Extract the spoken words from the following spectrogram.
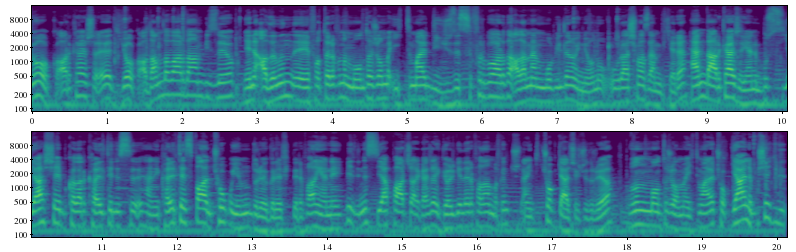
yok arkadaşlar evet yok. Adamda vardı ama bizde yok. Yani adamın e, fotoğrafının montaj olma ihtimali değil. %0 bu arada. Adam hem mobilden oynuyor. Onu uğraşmaz hem bir kere. Hem de arkadaşlar yani bu siyah şey bu kadar kalitelisi hani kalitesi falan çok uyumlu duruyor grafikleri falan. Yani bildiğiniz siyah parça arkadaşlar. Gölgeleri falan bakın yani çok gerçekçi duruyor. Bunun montaj olma ihtimali çok. Yani bu şekilde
